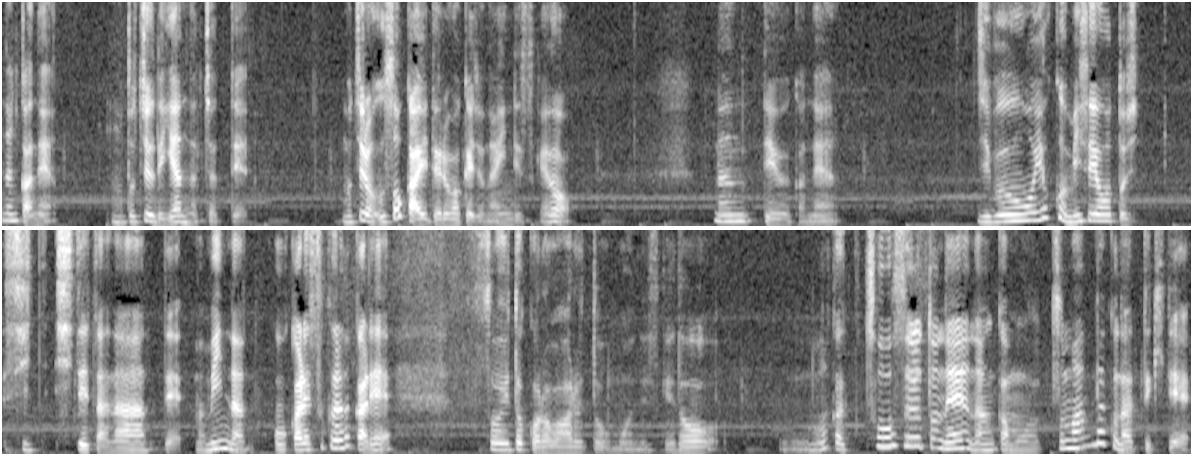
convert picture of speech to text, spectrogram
なんかねもう途中で嫌になっちゃって。もちろん嘘書いてるわけじゃないんですけど。何て言うかね。自分をよく見せようとししてたなって、まあ、みんな多かれ少なかれそういうところはあると思うんですけどなんかそうするとねなんかもうつまんなくなってきて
